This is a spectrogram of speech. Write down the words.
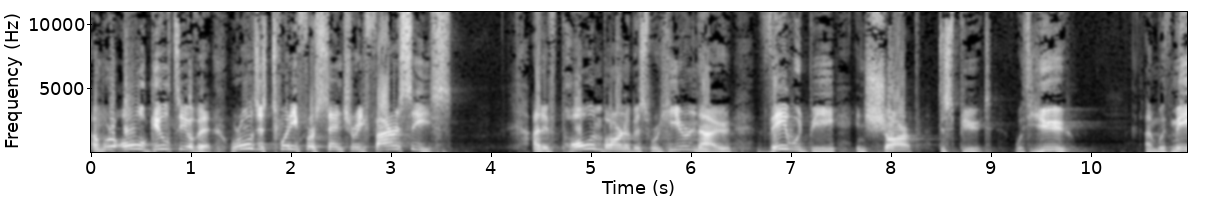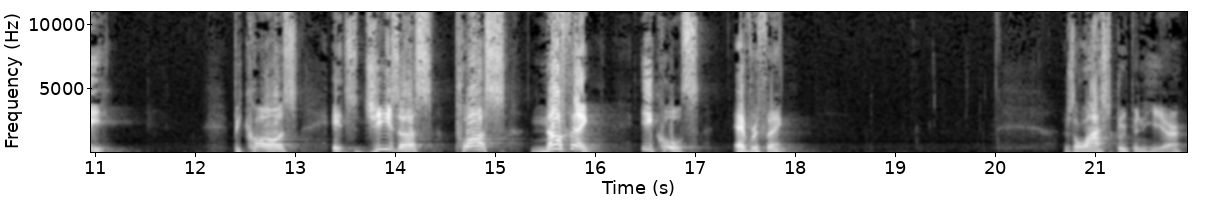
And we're all guilty of it. We're all just 21st century Pharisees. And if Paul and Barnabas were here now, they would be in sharp dispute with you and with me. Because it's Jesus plus nothing equals everything. There's a last group in here.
